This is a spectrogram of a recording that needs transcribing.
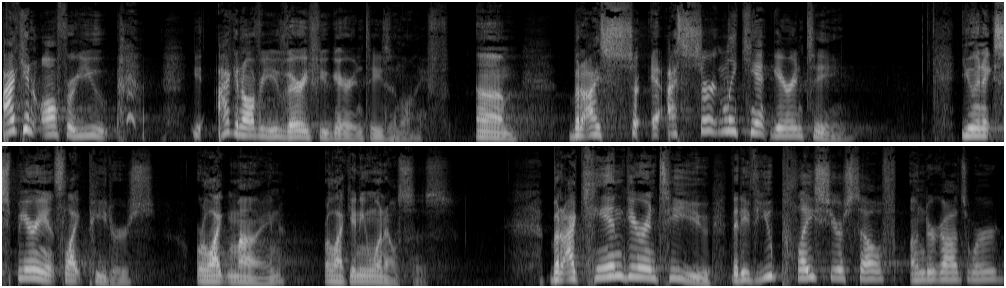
I can offer you, I can offer you very few guarantees in life. Um, but I, I certainly can't guarantee you an experience like Peter's or like mine or like anyone else's. But I can guarantee you that if you place yourself under God's word,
